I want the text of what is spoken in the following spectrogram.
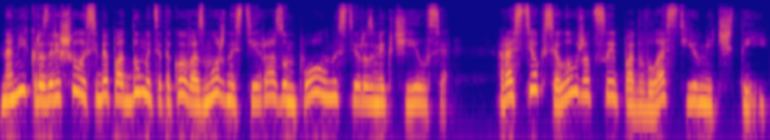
На миг разрешила себе подумать о такой возможности, и разум полностью размягчился — растекся лужицей под властью мечты.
